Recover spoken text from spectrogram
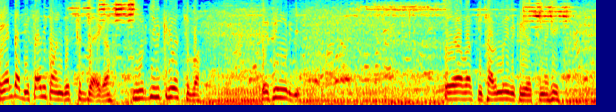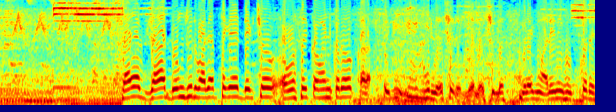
এখানটা বিশালই কনজেস্টেড জায়গা। মুরগি বিক্রি হচ্ছে বা দেশি মুরগি। এ আবার কি ছাড়মুড়ি বিক্রি হচ্ছে নাকি? যাই হোক, যারা ডোমজুর বাজার থেকে দেখছ, অবশ্যই কমেন্ট করো। গেলে ছিল ব্রেক মারিনি হুক করে।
